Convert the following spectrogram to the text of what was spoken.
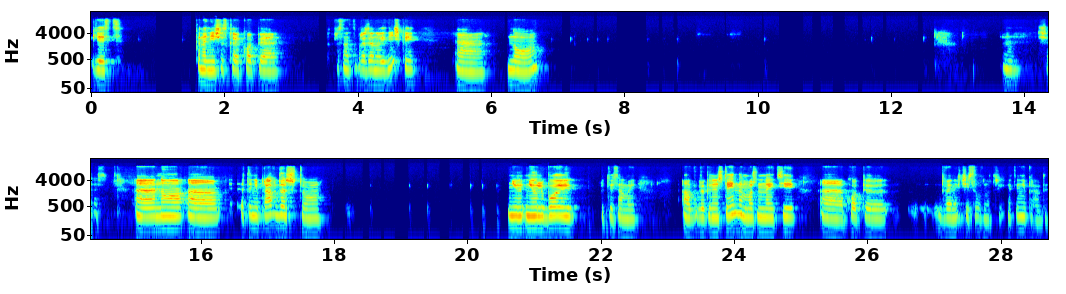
есть каноническая копия пространства, порожденного единичкой, но Сейчас. Но это неправда, что не, не у любой этой самой алгебры Гринштейна можно найти э, копию двойных чисел внутри. Это неправда.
